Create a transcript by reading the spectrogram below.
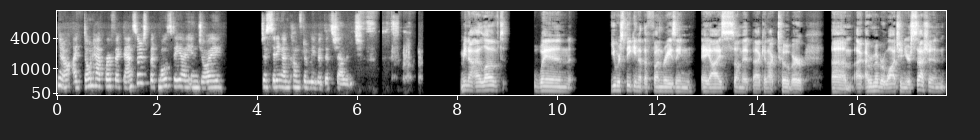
you know, I don't have perfect answers, but most day I enjoy just sitting uncomfortably with this challenge. Meena, I loved when you were speaking at the fundraising AI summit back in October. Um, I, I remember watching your session,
